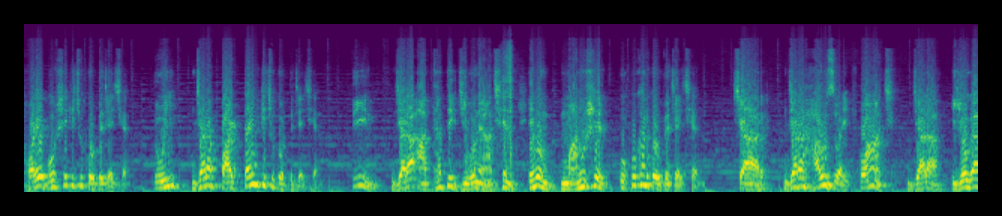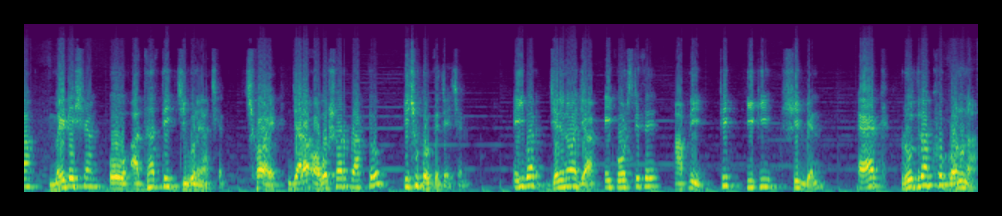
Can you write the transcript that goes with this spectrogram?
ঘরে বসে কিছু করতে চাইছেন। দুই, যারা পার্ট টাইম কিছু করতে চাইছেন। তিন, যারা আধ্যাত্মিক জীবনে আছেন এবং মানুষের উপকার করতে চাইছেন। চার, যারা হাউস ওয়াইফ পাঁচ, যারা যোগা মেডিটেশন ও আধ্যাত্মিক জীবনে আছেন। ছয়, যারা অবসরপ্রাপ্ত কিছু করতে চাইছেন। এইবার জেনে নেওয়া যাক এই কোর্সটিতে আপনি ঠিক কি কি শিখবেন। এক, রুদ্রাক্ষ গণনা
